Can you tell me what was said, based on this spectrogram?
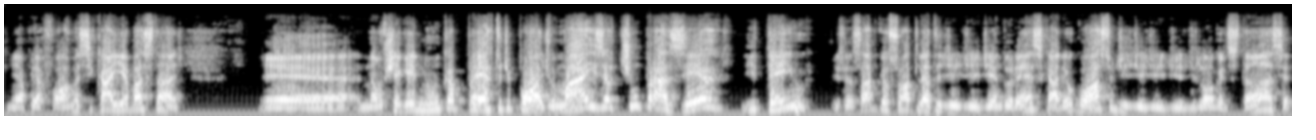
Minha performance caía bastante. É, não cheguei nunca perto de pódio, mas eu tinha um prazer e tenho. E você sabe que eu sou um atleta de, de, de endurance, cara. Eu gosto de, de, de, longa distância.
